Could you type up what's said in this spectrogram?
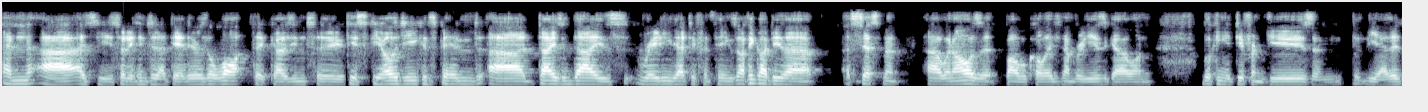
And uh, as you sort of hinted at there, there is a lot that goes into this theology. You can spend uh, days and days reading about different things. I think I did a assessment uh, when I was at Bible college a number of years ago on looking at different views and yeah, the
